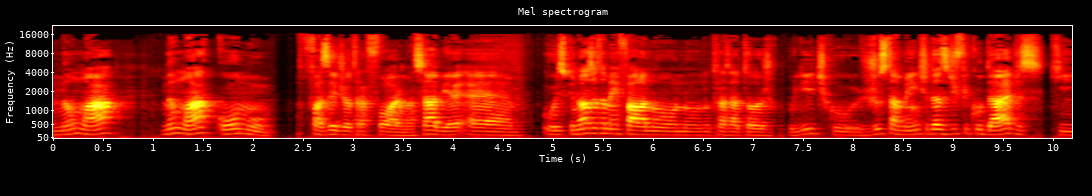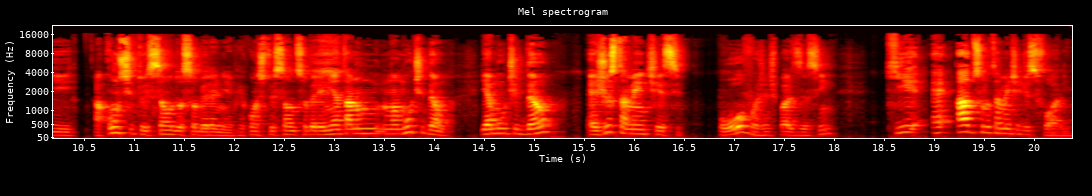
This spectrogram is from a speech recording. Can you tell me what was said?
Não há não há como fazer de outra forma, sabe? É, é, o Spinoza também fala no, no, no, Tratado Teológico Político justamente das dificuldades que a constituição da soberania, porque a constituição da soberania está num, numa multidão. E a multidão é justamente esse povo, a gente pode dizer assim, que é absolutamente disforme.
